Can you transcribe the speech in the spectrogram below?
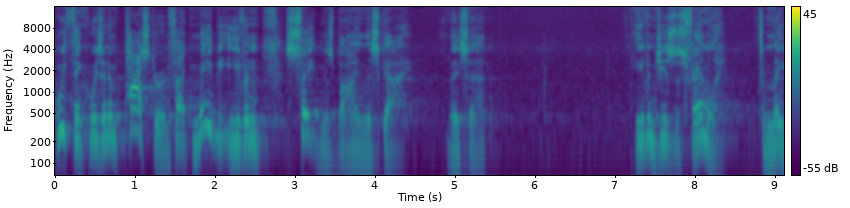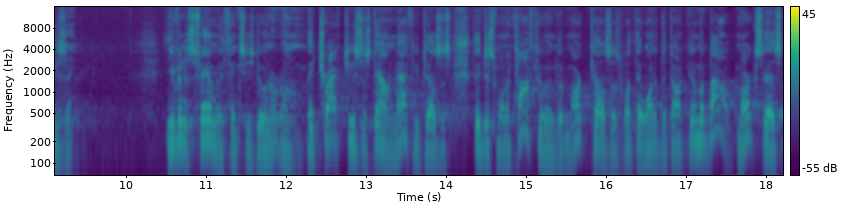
We think he's an impostor. In fact, maybe even Satan is behind this guy, they said. Even Jesus' family. It's amazing. Even his family thinks he's doing it wrong. They track Jesus down. Matthew tells us they just want to talk to him, but Mark tells us what they wanted to talk to him about. Mark says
